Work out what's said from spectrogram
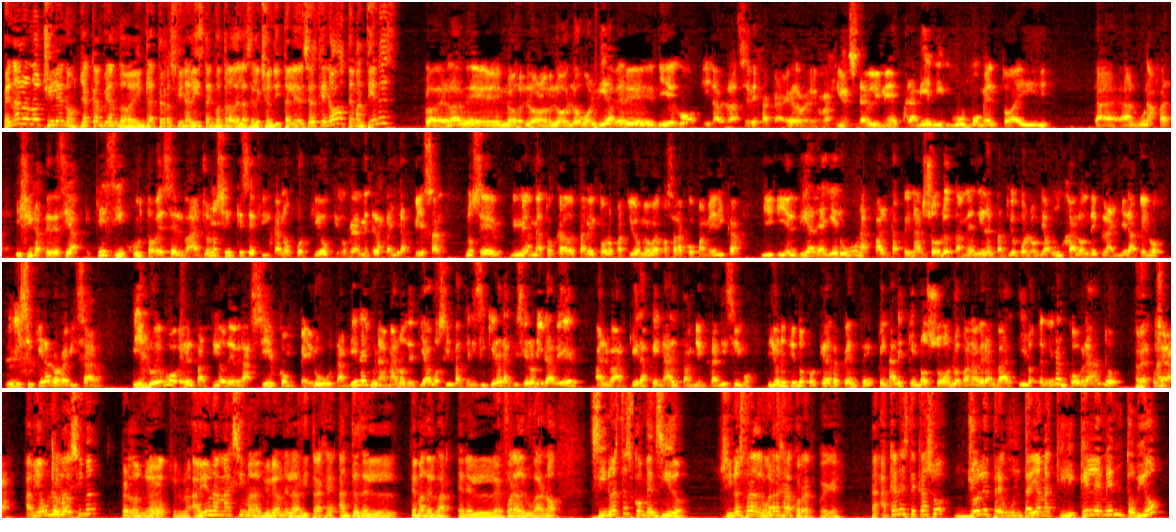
Penal o no chileno, ya cambiando, Inglaterra es finalista en contra de la selección de Italia. ¿Decías que no? ¿Te mantienes? La verdad, eh, lo, lo, volví a ver, eh, Diego, y la verdad se deja caer eh, Raheem Sterling. ¿eh? Para mí en ningún momento hay a, alguna falta. Y fíjate, decía, que es injusto a veces el VAR. Yo no sé en qué se fijan o por qué, o, que, realmente las playeras pesan. No sé, me, ha tocado estar en todos los partidos, me voy a pasar a Copa América. Y, y el día de ayer hubo una falta penal sobre Otamendi en el partido Colombia, un jalón de playera, pero ni siquiera lo revisaron. Y luego en el partido de Brasil con Perú también hay una mano de Thiago Silva que ni siquiera la quisieron ir a ver al VAR, que era penal también clarísimo. Y yo no entiendo por qué de repente penales que no son los van a ver al VAR y los terminan cobrando. A ver, o sea, había una máxima, perdón, ¿Eh? había una máxima, Julián, en el arbitraje antes del tema del VAR, en el eh, fuera de lugar, ¿no? Si no estás convencido, si no es fuera de lugar, déjala correr. Juegue. Acá en este caso, yo le preguntaría a McKilly, ¿qué elemento vio?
